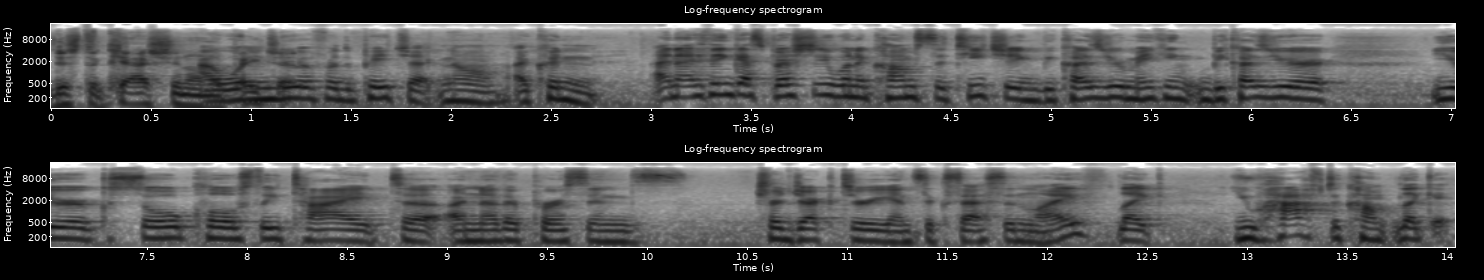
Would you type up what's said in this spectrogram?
just to cash in on Um, i the wouldn't paycheck. do it for the paycheck no i couldn't and i think especially when it comes to teaching because you're making because you're you're so closely tied to another person's trajectory and success in life like you have to come like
